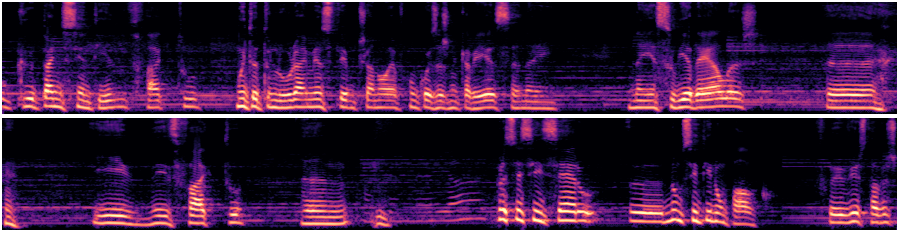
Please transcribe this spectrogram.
o que tenho sentido, de facto, muita ternura. Há imenso tempo que já não levo com coisas na cabeça, nem, nem a subia delas. eh, e, de facto, hum, para ser sincero, eh, não me senti num palco. Foi a vez, talvez,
